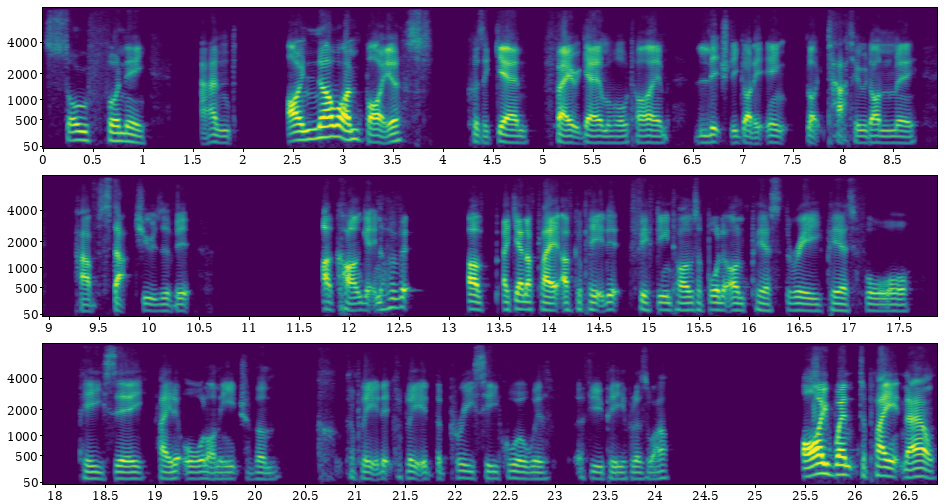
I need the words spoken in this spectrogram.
so funny. And I know I'm biased because again, favorite game of all time. Literally got it ink like tattooed on me. Have statues of it. I can't get enough of it. I've again, I've played. I've completed it 15 times. I bought it on PS3, PS4, PC. Played it all on each of them. c- Completed it. Completed the pre-sequel with a few people as well. I went to play it now,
